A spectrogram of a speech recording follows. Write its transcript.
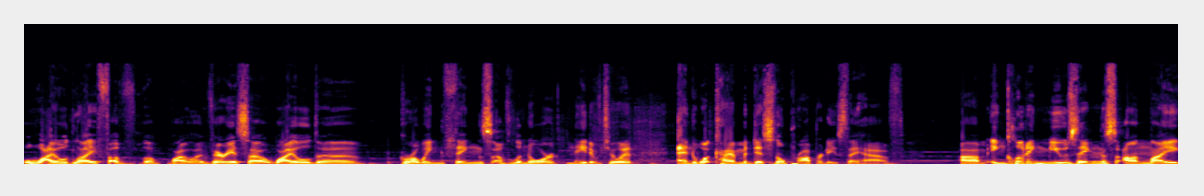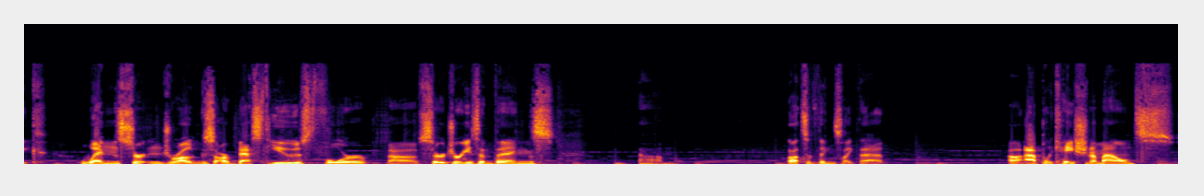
wildlife of uh, wildlife, various uh, wild uh, growing things of Lenore native to it, and what kind of medicinal properties they have, um, including musings on like when certain drugs are best used for uh, surgeries and things. Um, lots of things like that. Uh, application amounts.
